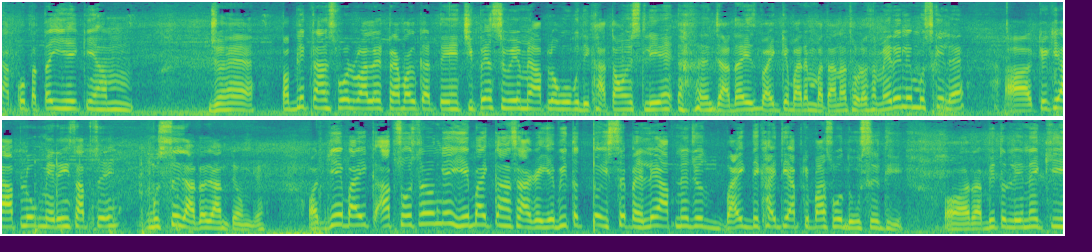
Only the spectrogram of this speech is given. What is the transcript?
आपको पता ही है कि हम जो है पब्लिक ट्रांसपोर्ट वाले ट्रैवल करते हैं। चीपेस्ट वे में आप लोगों को दिखाता हूँ इसलिए ज़्यादा इस बाइक के बारे में बताना थोड़ा सा मेरे लिए मुश्किल है। आ, क्योंकि आप लोग मेरे हिसाब से मुझसे ज़्यादा जानते होंगे। और ये बाइक आप सोच रहे होंगे, ये बाइक कहाँ से आ गई? अभी तक तो इससे पहले आपने जो बाइक दिखाई थी आपके पास, वो दूसरी थी। और अभी तो लेने की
